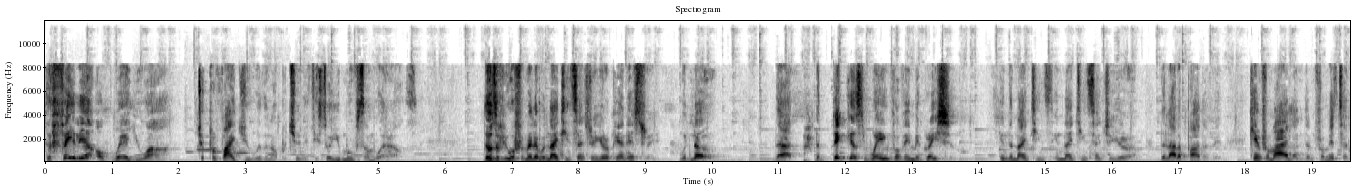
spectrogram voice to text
The failure of where you are to provide you with an opportunity, so you move somewhere else. Those of you who are familiar with 19th century European history would know that the biggest wave of immigration in the 19th, in 19th century Europe the latter part of it, came from Ireland and from Italy.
